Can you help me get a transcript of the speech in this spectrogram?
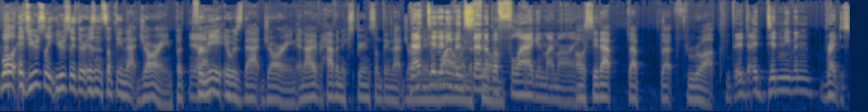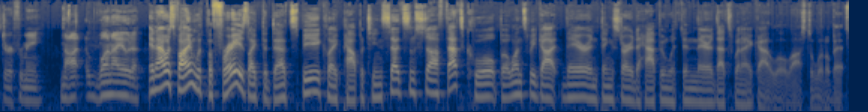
Well, it's usually usually there isn't something that jarring, but for me it was that jarring, and I haven't experienced something that jarring. That didn't even send up a flag in my mind. oh, see that that that threw up. It, it didn't even register for me. Not one iota. And I was fine with the phrase, like the death speak, like Palpatine said some stuff. That's cool. But once we got there and things started to happen within there, that's when I got a little lost a little bit.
